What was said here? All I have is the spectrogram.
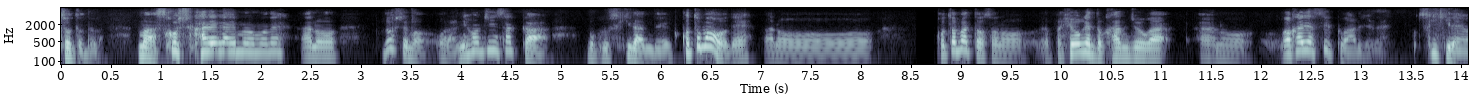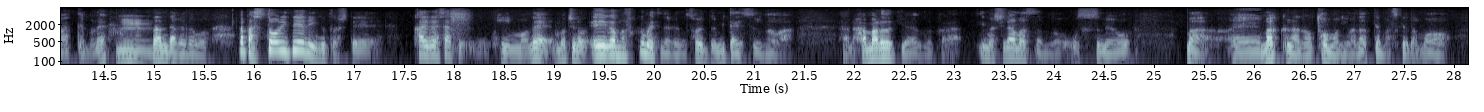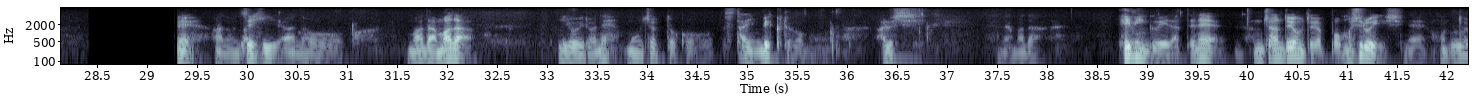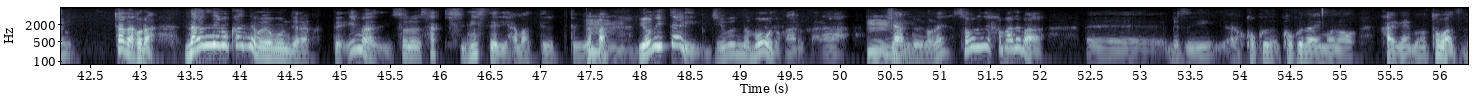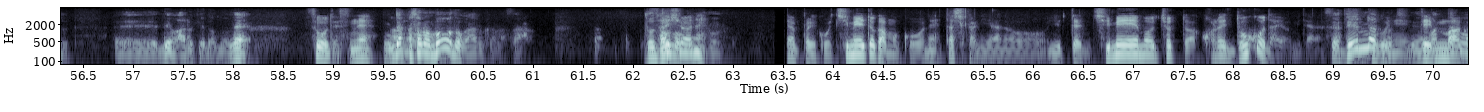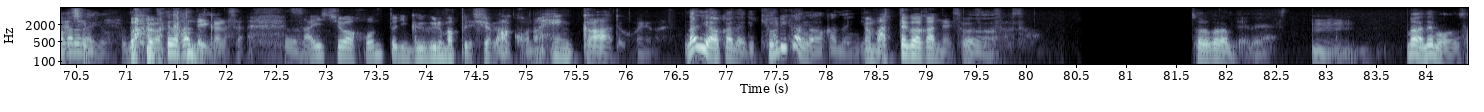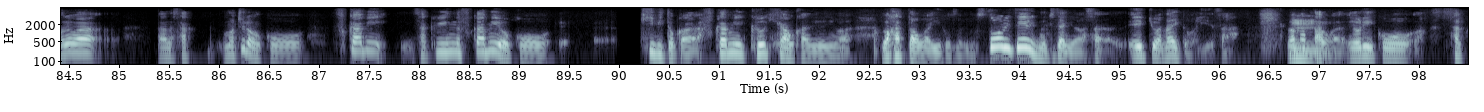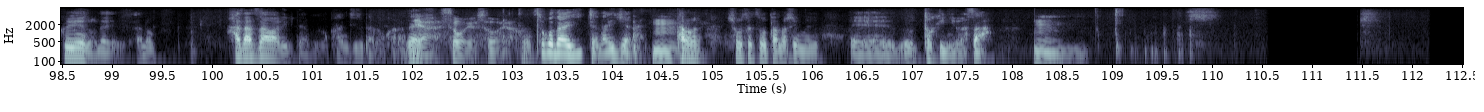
ちょっとで、まあ少し海外ものもね、あの、どうしても、ほら、日本人サッカー、僕好きなんで、言葉をね、あの言葉とその、やっぱ表現と感情が、あの、わかりやすくはあるじゃない。好き嫌いはあってもね。うん。なんだけども、やっぱストーリーテーリングとして、海外作品もね、もちろん映画も含めてだけど、そういうの見たりするのは、あのハマるときはあるから、今、白松さんのおすすめを、まあ、えー、枕の友にはなってますけども、ええ、あの、ぜひ、あの、まだまだ、いろいろね、もうちょっとこう、スタインベックとかもあるし、まだ、ヘミングウェイだってね、ちゃんと読むとやっぱ面白いしね、本当に。ただほら、何でもかんでも読むんじゃなくて、今、それさっきミステリーハマってるっていう、やっぱうん。読みたい自分のモードがあるから、うん。ジャンルのね、それにハマれば、えー別にあの国国内もの、海外もの問わず、えーではあるけどもね、そうですね。やっぱそのモードがあるからさ、ど最初はねやっぱりこう地名とかもこうね、確かにあの言ったように地名もちょっと、これどこだよみたいなさデンマークにデンマークの地名全くわかんないからさ、うん最初は本当に Google マップで調べあ、この辺かと思いなが何がわかんないって距離感がわかんないんだら、よ。まあ全くわかんない。そうそうそうそう。それからなんだよね。うん。まあでも、それは、あのさもちろんこう、深み、作品の深みをこう、機微とか深み、空気感を感じるには分かった方がいいことだけど、ストーリーテイリング自体にはさ影響はないとはいえさ、分かった方がよりこう、作品へのね、あの肌触りみたいなものを感じるだろうからね。いや、そうよ、そうよ。そこ大事っちゃ大事じゃない。うん。小説を楽しむ、えー時にはさ。うん。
